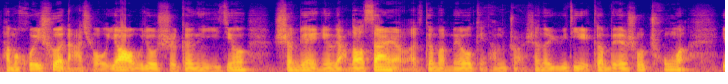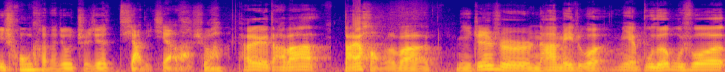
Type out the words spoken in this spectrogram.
他们回撤拿球，要不就是跟已经身边已经两到三人了，根本没有给他们转身的余地，更别说冲了，一冲可能就直接下底线了，是吧？他这个大巴摆好了吧，你真是拿没辙，你也不得不说。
